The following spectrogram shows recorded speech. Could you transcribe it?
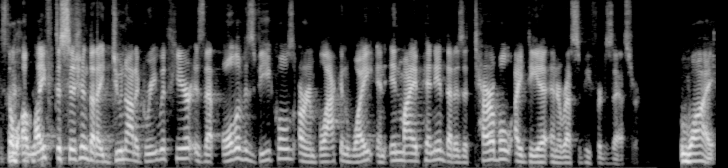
so a life decision that I do not agree with here is that all of his vehicles are in black and white, and in my opinion, that is a terrible idea and a recipe for disaster. Why?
